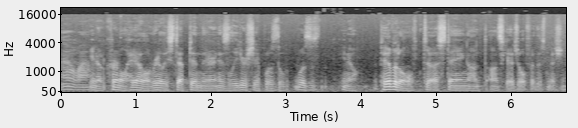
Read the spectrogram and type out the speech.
Oh, wow. You know Colonel Hale really stepped in there, and his leadership was the, was you know pivotal to us staying on, on schedule for this mission.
